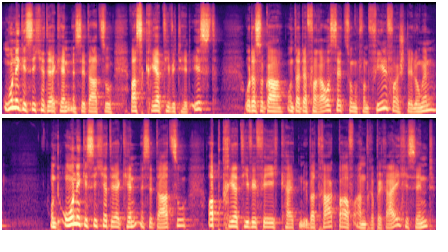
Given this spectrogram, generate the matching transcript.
Ohne gesicherte Erkenntnisse dazu, was Kreativität ist, oder sogar unter der Voraussetzung von Fehlvorstellungen, und ohne gesicherte Erkenntnisse dazu, ob kreative Fähigkeiten übertragbar auf andere Bereiche sind,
